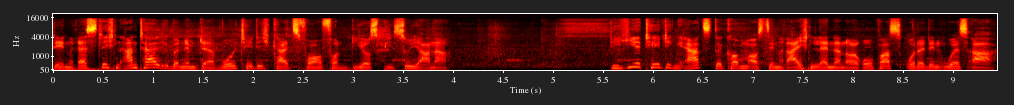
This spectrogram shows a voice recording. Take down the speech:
Den restlichen Anteil übernimmt der Wohltätigkeitsfonds von Dios Pisuyana. Die hier tätigen Ärzte kommen aus den reichen Ländern Europas oder den USA.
